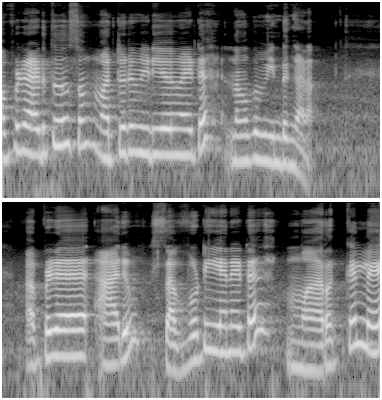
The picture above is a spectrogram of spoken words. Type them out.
അപ്പോൾ അടുത്ത ദിവസം മറ്റൊരു വീഡിയോയുമായിട്ട് നമുക്ക് വീണ്ടും കാണാം. അപ്പോൾ ആരും സപ്പോർട്ട് ചെയ്യാനായിട്ട് മറക്കല്ലേ?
